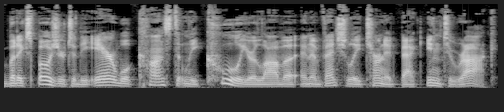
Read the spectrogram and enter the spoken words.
But exposure to the air will constantly cool your lava and eventually turn it back into rock.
